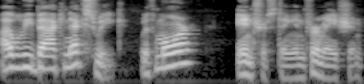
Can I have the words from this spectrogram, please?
I will be back next week with more interesting information.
